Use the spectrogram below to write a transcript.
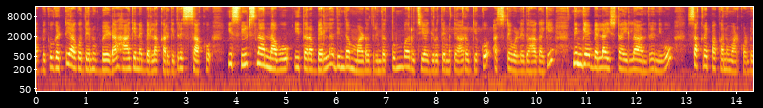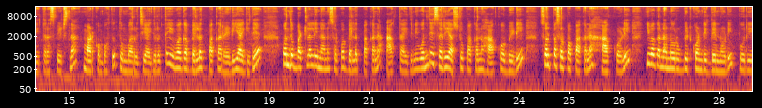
ಆಗಬೇಕು ಗಟ್ಟಿ ಆಗೋದೇನು ಬೇಡ ಹಾಗೆಯೇ ಬೆಲ್ಲ ಕರಗಿದ್ರೆ ಸಾಕು. ಈ ಸ್ವೀಟ್ಸ್ನ ನಾವು ಈ ಥರ ಬೆಲ್ಲದಿಂದ ಮಾಡೋದ್ರಿಂದ ತುಂಬ ರುಚಿಯಾಗಿರುತ್ತೆ, ಮತ್ತು ಆರೋಗ್ಯಕ್ಕೂ ಅಷ್ಟೇ ಒಳ್ಳೆಯದು ಹಾಗಾಗಿ ನಿಮಗೆ ಬೆಲ್ಲ ಇಷ್ಟ ಇಲ್ಲ ಅಂದರೆ ನೀವು ಸಕ್ಕರೆ ಪಾಕನೂ ಮಾಡಿಕೊಂಡು ಈ ಥರ ಸ್ವೀಟ್ಸ್ನ ಮಾಡ್ಕೊಬಹುದು, ತುಂಬ ರುಚಿಯಾಗಿರುತ್ತೆ. ಇವಾಗ ಬೆಲ್ಲದ ಪಾಕ ರೆಡಿಯಾಗಿದೆ. ಒಂದು ಬಟ್ಲಲ್ಲಿ ನಾನು ಸ್ವಲ್ಪ ಬೆಲ್ಲದ ಪಾಕನ ಹಾಕ್ತಾ ಇದ್ದೀನಿ. ಒಂದೇ ಸರಿ ಅಷ್ಟು ಪಾಕನೂ ಹಾಕ್ಕೋಬೇಡಿ. ಸ್ವಲ್ಪ ಸ್ವಲ್ಪ ಪಾಕನ ಹಾಕ್ಕೊಳ್ಳಿ. ಇವಾಗ ನಾನು ರುಬ್ಬಿಟ್ಕೊಂಡಿದ್ದೆ ನೋಡಿ, ಪುರಿ,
